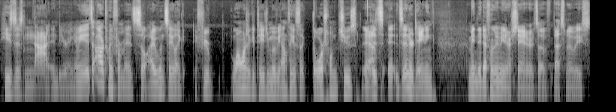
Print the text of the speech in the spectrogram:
he's just not endearing. I mean, it's an hour twenty four minutes, so I wouldn't say like if you to watch a Contagion movie, I don't think it's like the worst one to choose. yeah. It's it's entertaining. I mean, they definitely meet our standards of best movies.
